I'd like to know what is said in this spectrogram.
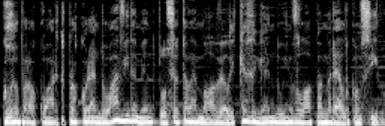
Correu para o quarto, procurando avidamente pelo seu telemóvel e carregando o envelope amarelo consigo.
